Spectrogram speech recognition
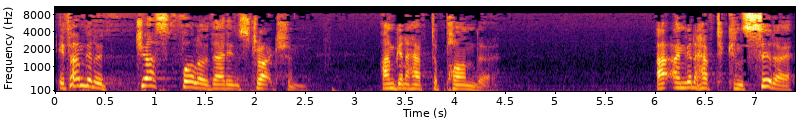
If I'm going to just follow that instruction, I'm going to have to ponder. I'm going to have to consider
